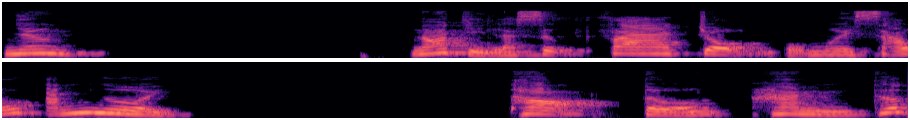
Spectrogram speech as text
Nhưng nó chỉ là sự pha trộn của 16 tánh người. Thọ tưởng hành thức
